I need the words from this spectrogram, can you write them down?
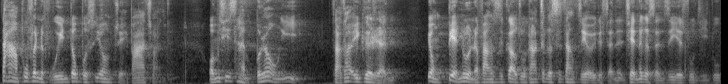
大部分的福音都不是用嘴巴传的。我们其实很不容易找到一个人用辩论的方式告诉他，这个世上只有一个神，而且那个神是耶稣基督。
